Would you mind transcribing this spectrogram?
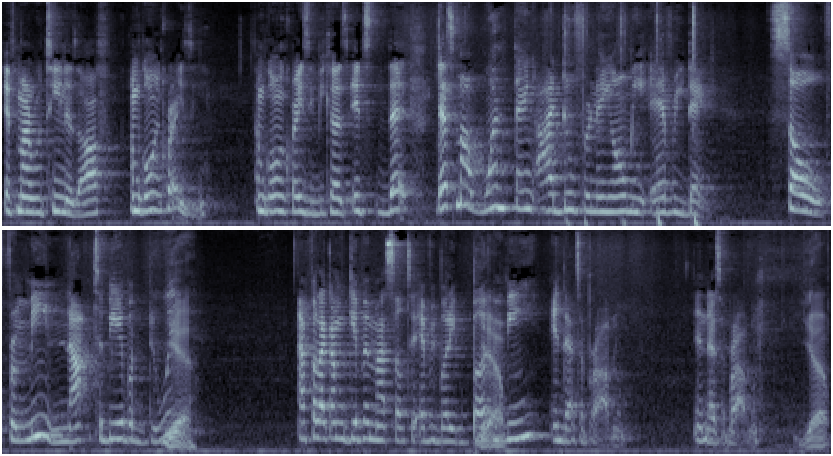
if my routine is off, I'm going crazy. I'm going crazy because it's that that's my one thing I do for Naomi every day. So for me not to be able to do it, yeah. I feel like I'm giving myself to everybody but yeah. me, and that's a problem. And that's a problem. Yep.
